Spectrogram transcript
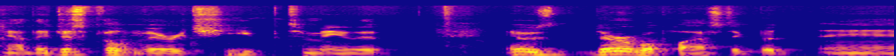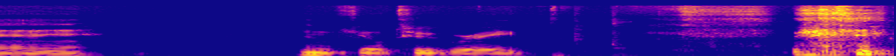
Yeah, they just felt very cheap to me. That it was durable plastic, but eh, didn't feel too great.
